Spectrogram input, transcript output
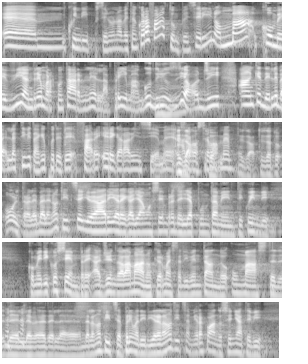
Ehm, quindi se non avete ancora fatto un pensierino, ma come vi andremo a raccontare nella prima good news Mhm. di oggi, anche delle belle attività che potete fare e regalare insieme alle vostre mamme. Esatto, esatto. Oltre alle belle notizie, io e Ari regaliamo sempre degli appuntamenti, quindi come dico sempre, agenda alla mano che ormai sta diventando un must de- del- del- della notizia. Prima di dire la notizia, mi raccomando, segnatevi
